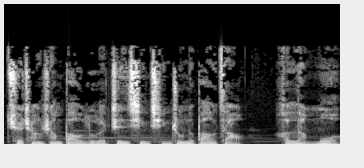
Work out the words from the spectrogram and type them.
却常常暴露了真性情中的暴躁和冷漠。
